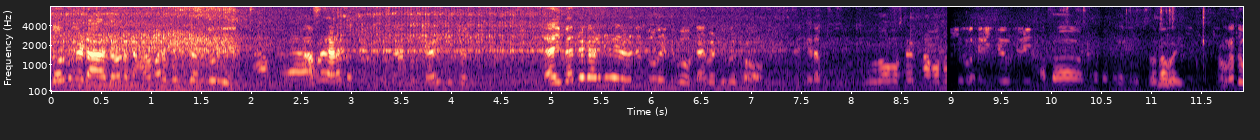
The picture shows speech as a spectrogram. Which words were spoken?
ಧರ್ಮಗಡ ಅವರ ಪುಸ್ತಕ ತೋರಿ ಅವರ তো গাড়ি দিয়ে এরা দৌড়ে দিব ড্রাইভার দিবে সব। এরা বুঝছে পুরো অবস্থায় খাওয়া আমরা মোটামুটি না ভাই। আমরা তো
